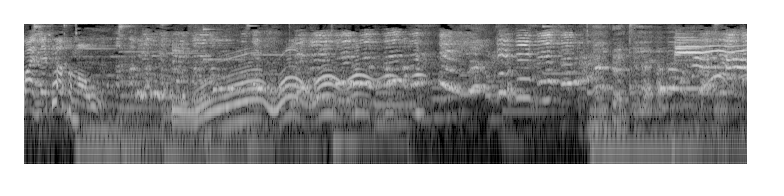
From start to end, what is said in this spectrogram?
乖乖，你在跳什么舞？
